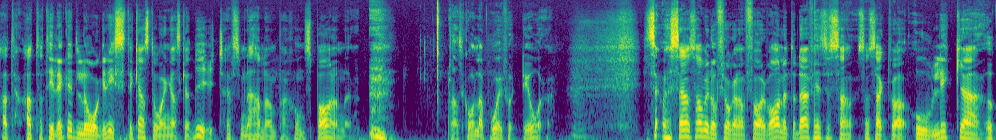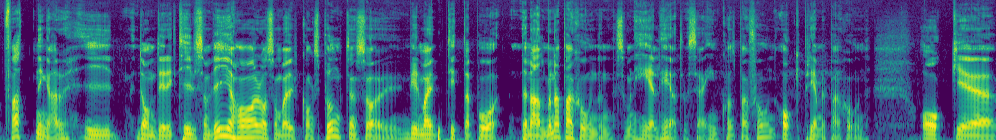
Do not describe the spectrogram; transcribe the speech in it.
att, att ha tillräckligt låg risk det kan stå en ganska dyrt eftersom det handlar om pensionssparande. man ska hålla på i 40 år. Sen, sen, så har vi då frågan om förvalet och där finns det som, som sagt var olika uppfattningar. I de direktiv som vi har och som var utgångspunkten så vill man titta på den allmänna pensionen som en helhet, det vill säga inkomstpension och premiepension. Och eh,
